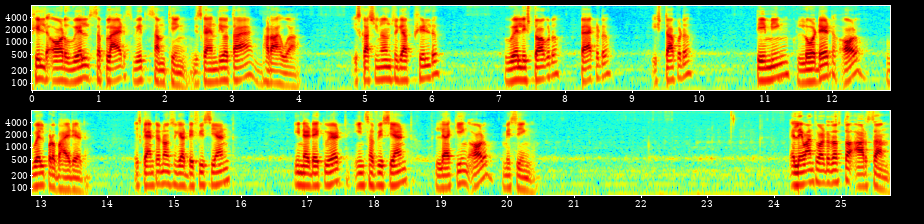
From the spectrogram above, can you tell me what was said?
फ़ील्ड और वेल सप्लाइड विथ समथिंग जिसका हिंदी होता है भरा हुआ. इसका सिनोनिम्स हो गया filled well stocked packed stuffed teeming loaded और वेल प्रोवाइडेड इसका एंटोनम्स हो गया डिफिशियंट इनएडेक्वेट इनसफिशियंट लैकिंग और मिसिंग एलेवंथ वर्ड है दोस्तों आर्सन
